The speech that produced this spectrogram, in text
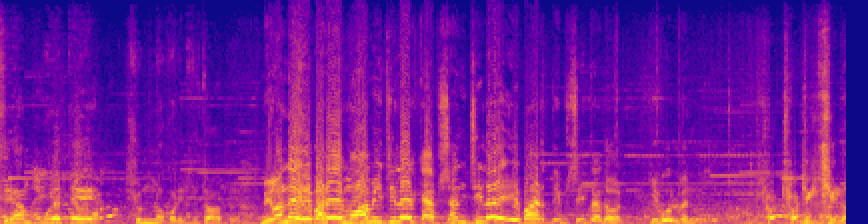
শ্রীরামপুরেতে শূন্য করে দিতে হবে। বিমানে এবারে মহামিছিলের ক্যাপশন ছিল এবার দীপশিতা ধর কি বলবেন? স- সঠিক ছিল।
